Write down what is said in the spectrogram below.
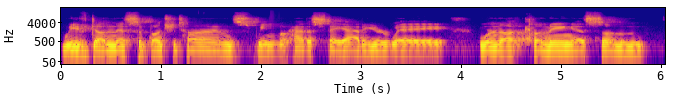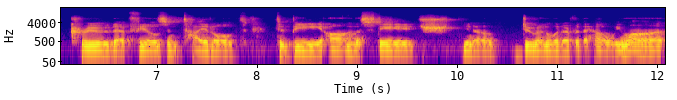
we've done this a bunch of times. We know how to stay out of your way. We're not coming as some crew that feels entitled to be on the stage, you know, doing whatever the hell we want.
